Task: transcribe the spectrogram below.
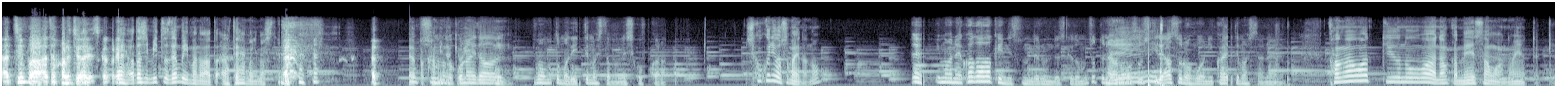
あ、全部当てはまるじゃないですか、これ。はい私3つ全部今のは当当てはまりました。やっぱ髪の毛はいい。この間うん。熊本まで行ってましたもんね、四国から。四国にお住まいなの？え、今ね、香川県に住んでるんですけども、ちょっとね、あの、へーお葬式で阿蘇の方に帰ってましたね。香川っていうのはなんか名産は何やったっけ？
